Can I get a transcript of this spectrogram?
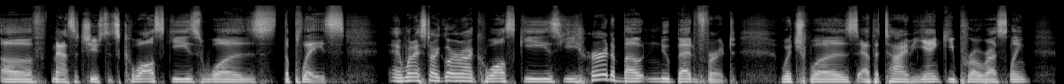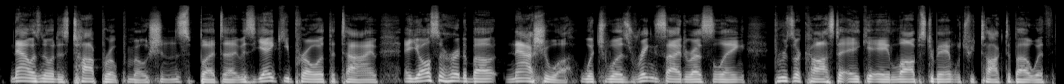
of Massachusetts. Kowalski's was the place. And when I started going around Kowalski's, you heard about New Bedford, which was at the time Yankee Pro Wrestling. Now is known as Top Rope Promotions, but uh, it was Yankee Pro at the time. And you also heard about Nashua, which was Ringside Wrestling, Bruiser Costa, aka Lobsterman, which we talked about with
